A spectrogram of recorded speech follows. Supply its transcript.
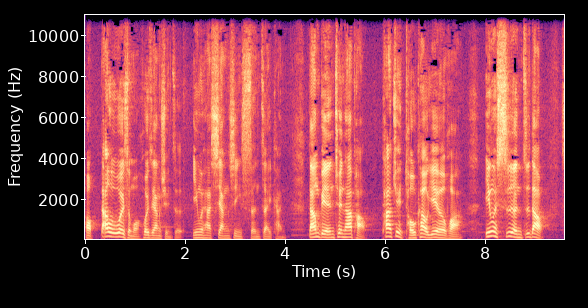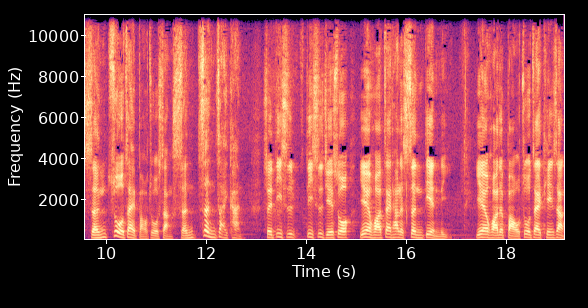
好，大卫为什么会这样选择？因为他相信神在看。当别人劝他跑，他却投靠耶和华。因为诗人知道神坐在宝座上，神正在看。所以第四第四节说，耶和华在他的圣殿里。耶和华的宝座在天上，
